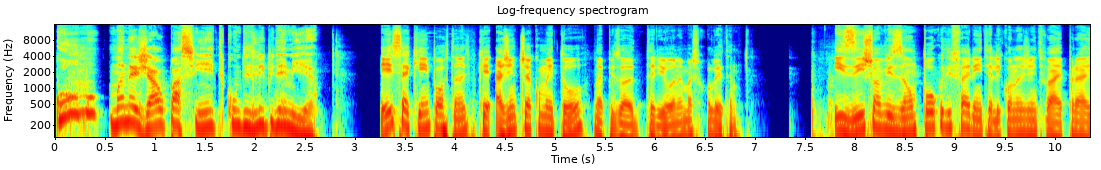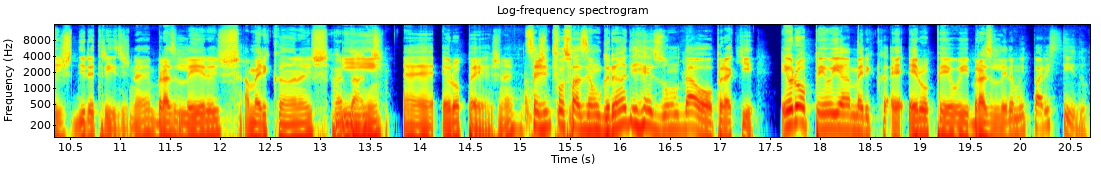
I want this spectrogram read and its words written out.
como manejar o paciente com dislipidemia. Esse aqui é importante porque a gente já comentou no episódio anterior, né, Mascoleta? Existe uma visão um pouco diferente ali quando a gente vai para as diretrizes, né? Brasileiras, americanas Verdade. e é, europeias, né? Se a gente fosse fazer um grande resumo da ópera aqui, europeu e america... é, europeu e brasileiro é muito parecido.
